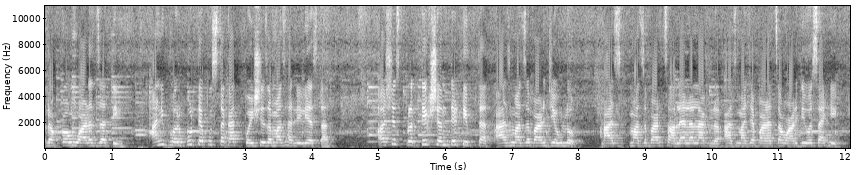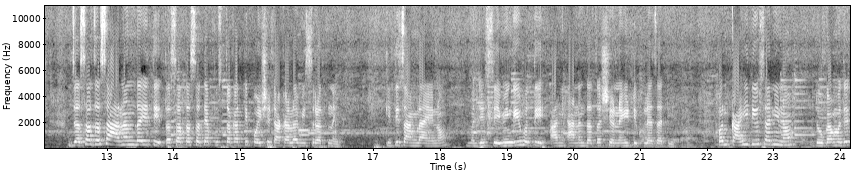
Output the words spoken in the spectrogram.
रक्कम वाढत जाते. आणि भरपूर त्या पुस्तकात पैसे जमा झालेले असतात. असेच प्रत्येक क्षण ते टिपतात. आज माझं बाळ जेवलं. आज माझं बाळ चालायला लागलं. आज माझ्या बाळाचा वाढदिवस आहे. जसा जसा आनंद येते तसा तसा त्या पुस्तकात ते पैसे टाकायला विसरत नाही. किती चांगलं आहे ना? म्हणजे सेविंगही होते आणि आनंदाचा क्षणही टिपल्या जाते. पण काही दिवसांनी ना दोघांमध्ये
